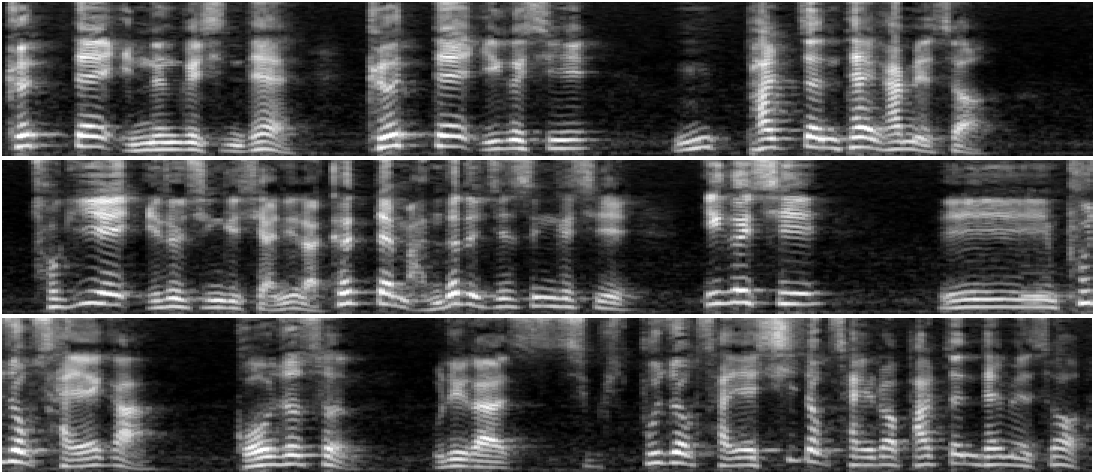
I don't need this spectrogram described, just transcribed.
그때 있는 것인데 그때 이것이 음, 발전돼 가면서 초기에 이루어진 것이 아니라 그때 만들어진 것이 이것이 부족 사회가 고조선 우리가 부족 사회 시족 사회로 발전되면서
